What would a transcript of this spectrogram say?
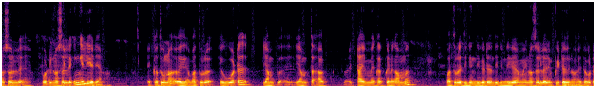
නොසල් පොඩි නොසල් එකකින් එළියට යනවා. එකතු වුණ වතුර එව්වට යම් යම් ටයිම් එකක් වෙනකම්ම වතුර දිගින් දිගට දිගින් දිගට මේ නොසල් වලින් පිට වෙනවා. එතකොට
